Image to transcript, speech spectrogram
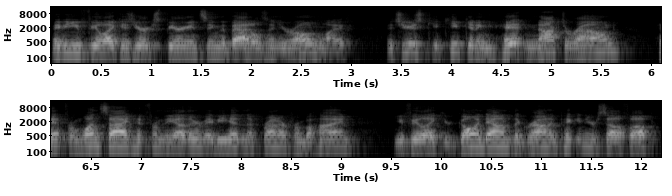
Maybe you feel like as you're experiencing the battles in your own life, that you just keep getting hit and knocked around, hit from one side, hit from the other, maybe hit in the front or from behind. You feel like you're going down to the ground and picking yourself up.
